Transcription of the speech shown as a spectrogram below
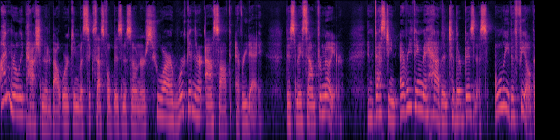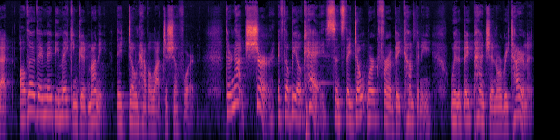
I'm really passionate about working with successful business owners who are working their ass off every day. This may sound familiar. Investing everything they have into their business, only to feel that although they may be making good money, they don't have a lot to show for it. They're not sure if they'll be okay since they don't work for a big company with a big pension or retirement.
